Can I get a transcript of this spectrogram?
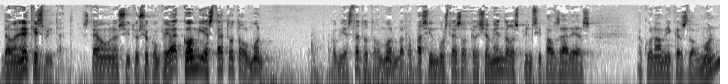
De manera que és veritat, estem en una situació complicada, com hi està tot el món. Com hi està tot el món. Repassin vostès el creixement de les principals àrees econòmiques del món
